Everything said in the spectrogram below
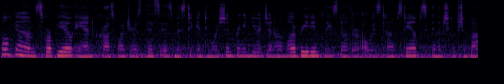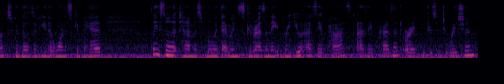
Welcome, Scorpio and Cross Watchers. This is Mystic Intuition bringing you a general love reading. Please know there are always timestamps in the description box for those of you that want to skip ahead. Please know that time is fluid. That means it could resonate for you as a past, as a present, or a future situation.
